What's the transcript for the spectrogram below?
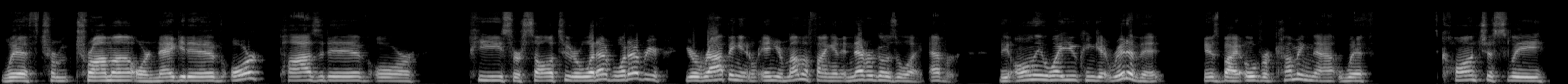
with tra- trauma or negative or positive or peace or solitude or whatever, whatever you're, you're wrapping it and you're mummifying it. It never goes away ever. The only way you can get rid of it is by overcoming that with consciously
